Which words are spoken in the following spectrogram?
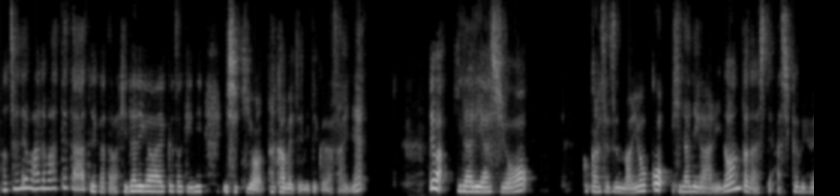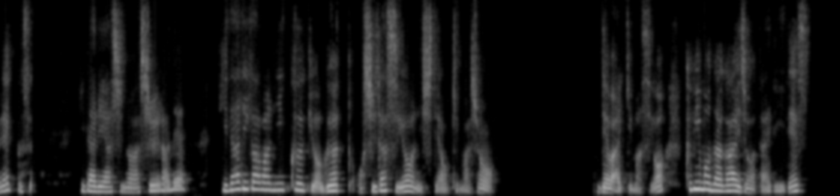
途中で丸まってたという方は左側行くときに意識を高めてみてくださいね。では、左足を股関節真横、左側にドンと出して足首フレックス。左足の足裏で左側に空気をぐっと押し出すようにしておきましょう。では行きますよ。首も長い状態でいいです。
